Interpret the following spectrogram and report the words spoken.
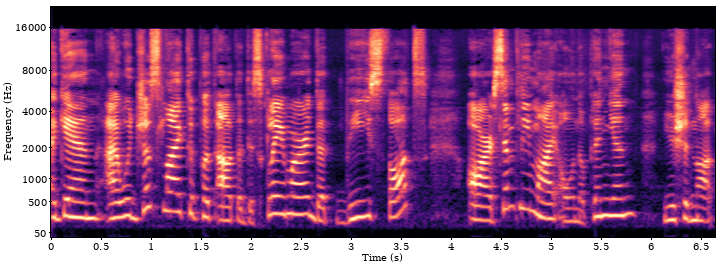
Again, I would just like to put out a disclaimer that these thoughts are simply my own opinion. You should not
